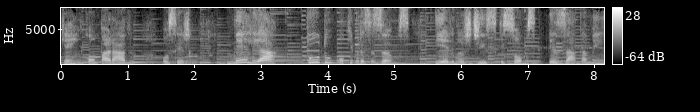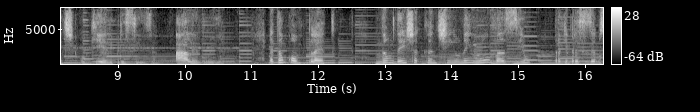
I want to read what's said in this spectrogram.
que é incomparável, ou seja, nele há tudo o que precisamos e ele nos diz que somos exatamente o que ele precisa. Aleluia! É tão completo, não deixa cantinho nenhum vazio para que precisemos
